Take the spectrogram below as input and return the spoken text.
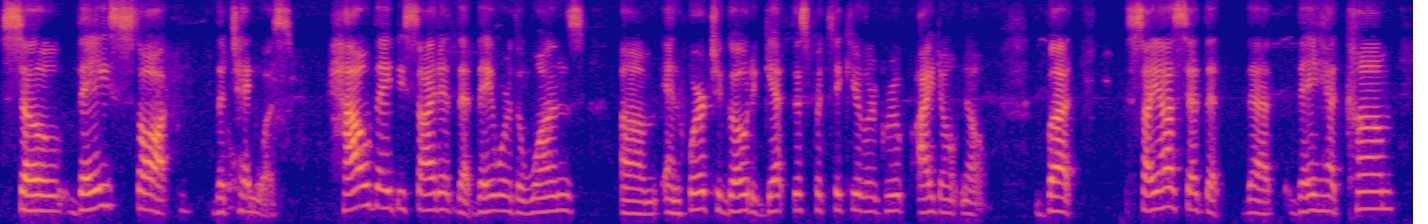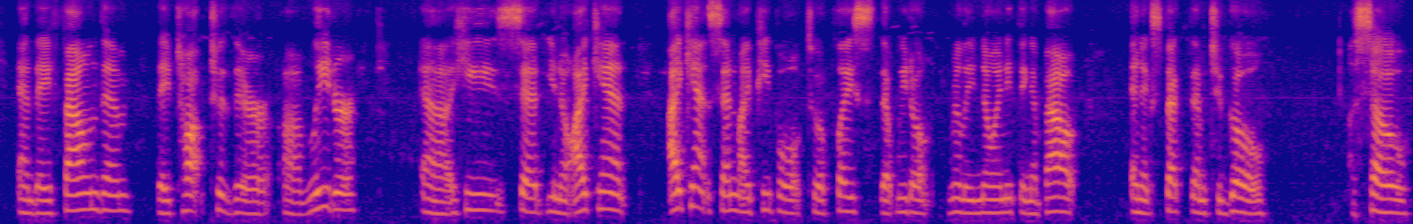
So they sought the Tewas. How they decided that they were the ones um, and where to go to get this particular group, I don't know. But Saya said that that they had come and they found them. They talked to their um, leader. Uh, he said, you know, I can't I can't send my people to a place that we don't really know anything about and expect them to go. So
